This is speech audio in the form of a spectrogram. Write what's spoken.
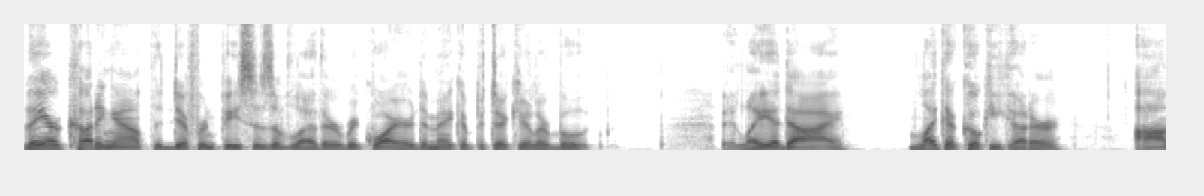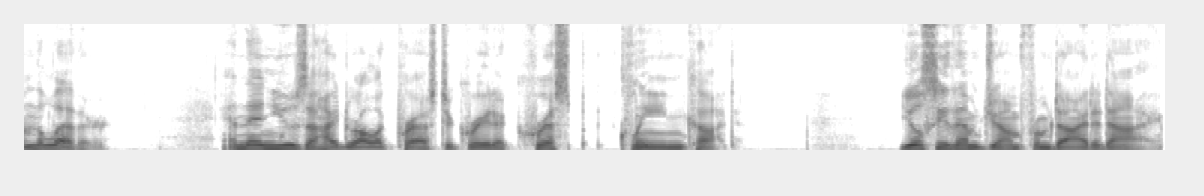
They are cutting out the different pieces of leather required to make a particular boot. They lay a die, like a cookie cutter, on the leather, and then use a hydraulic press to create a crisp, clean cut. You'll see them jump from die to die.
